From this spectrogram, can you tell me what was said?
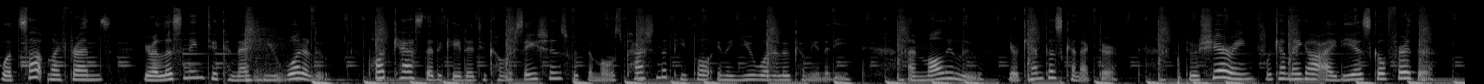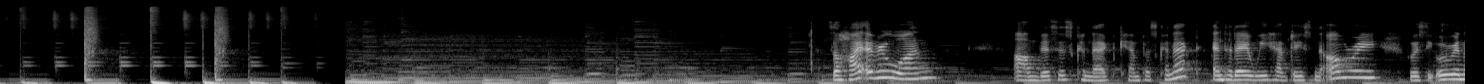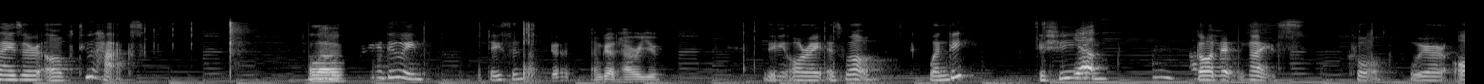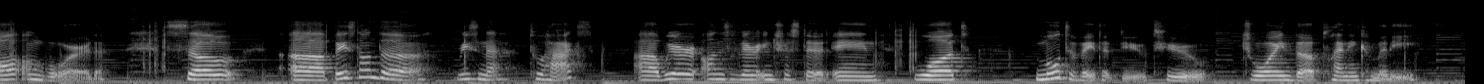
What's up, my friends? You're listening to Connect U Waterloo, podcast dedicated to conversations with the most passionate people in the U Waterloo community. I'm Molly Liu, your campus connector. Through sharing, we can make our ideas go further. So, hi everyone. Um, this is Connect Campus Connect, and today we have Jason Amri, who is the organizer of TOHacks. Hello. How are you doing, Jason? Good. I'm good. How are you? Doing all right as well. Wendy, is she? Yep. Got it. Nice. Cool. We're all on board. So, uh, based on the recent TOHacks, uh, we're honestly very interested in what motivated you to join the planning committee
